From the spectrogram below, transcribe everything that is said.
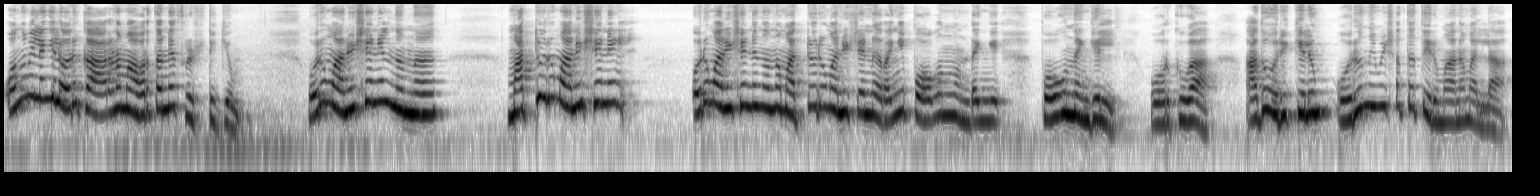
ഒന്നുമില്ലെങ്കിൽ ഒരു കാരണം അവർ തന്നെ സൃഷ്ടിക്കും. ഒരു മനുഷ്യനിൽ നിന്ന് മറ്റൊരു മനുഷ്യനിൽ ഒരു മനുഷ്യനിൽ നിന്ന് മറ്റൊരു മനുഷ്യൻ ഇറങ്ങിപ്പോകുന്നുണ്ടെങ്കിൽ പോകുന്നെങ്കിൽ ഓർക്കുക അതൊരിക്കലും ഒരു നിമിഷത്തെ തീരുമാനമല്ല.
